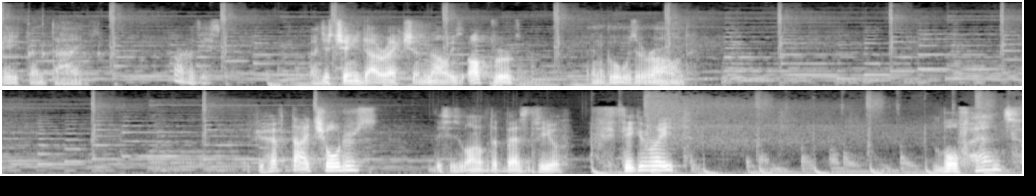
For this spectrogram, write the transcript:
Eight, ten times. Are these? I just change direction. Now it's upward and goes around. If you have tight shoulders, this is one of the best drill. Figure eight, both hands.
